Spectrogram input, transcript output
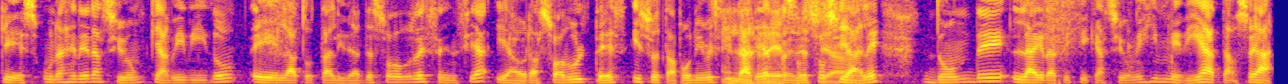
que es una generación que ha vivido eh, la totalidad de su adolescencia y ahora su adultez y su etapa universitaria en redes redes, sociales. sociales, donde la gratificación es inmediata. O sea,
